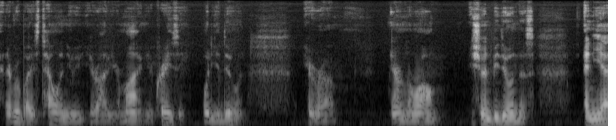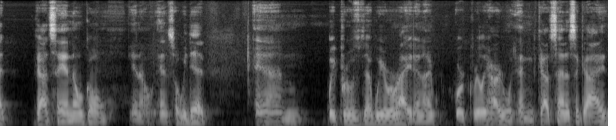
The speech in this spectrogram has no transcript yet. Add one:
and everybody's telling you you're out of your mind, you're crazy. What are you doing? You're uh, you're in the wrong. You shouldn't be doing this, and yet God's saying no, go. You know, and so we did, and we proved that we were right. And I worked really hard, and God sent us a guy,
